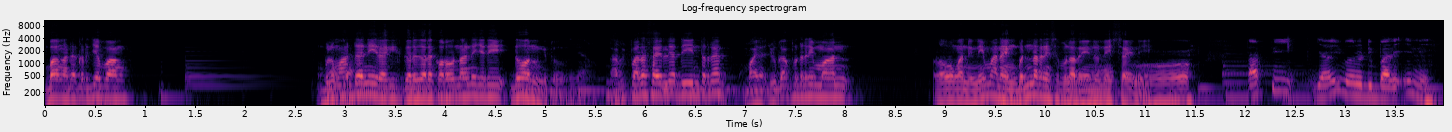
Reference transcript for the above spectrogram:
Bang ada kerja bang. Belum ada nih lagi gara-gara corona nih jadi down gitu. Iya. Tapi pada saya lihat di internet banyak juga penerimaan lowongan ini mana yang benar nih sebenarnya Indonesia ini. Oh, tapi Jawi baru dibalik ini.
